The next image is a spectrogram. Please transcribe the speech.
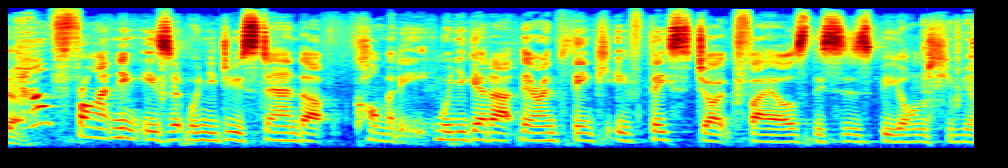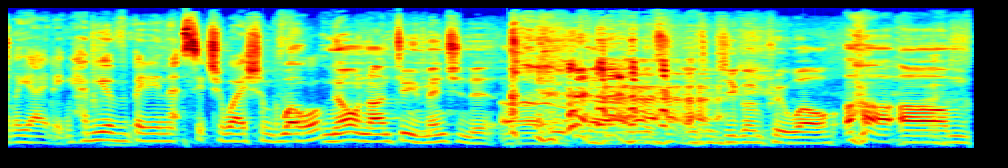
Yeah. how frightening is it when you do stand up comedy, when you get out there and think, if this joke fails, this is beyond humiliating? Have you ever been in that situation before? Well, no, not until you mentioned it. Uh, it- uh, it was, it was actually going pretty well. um,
